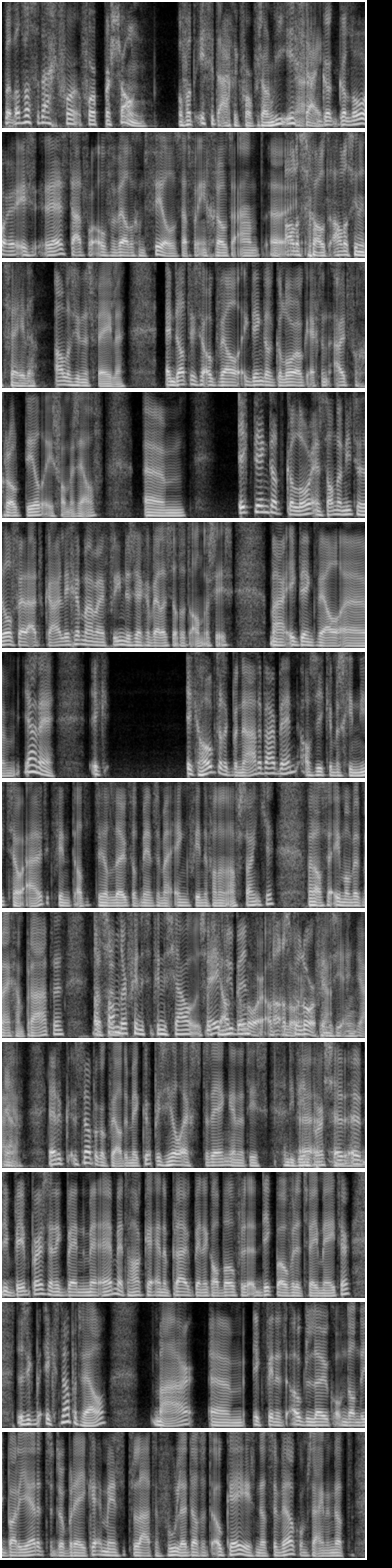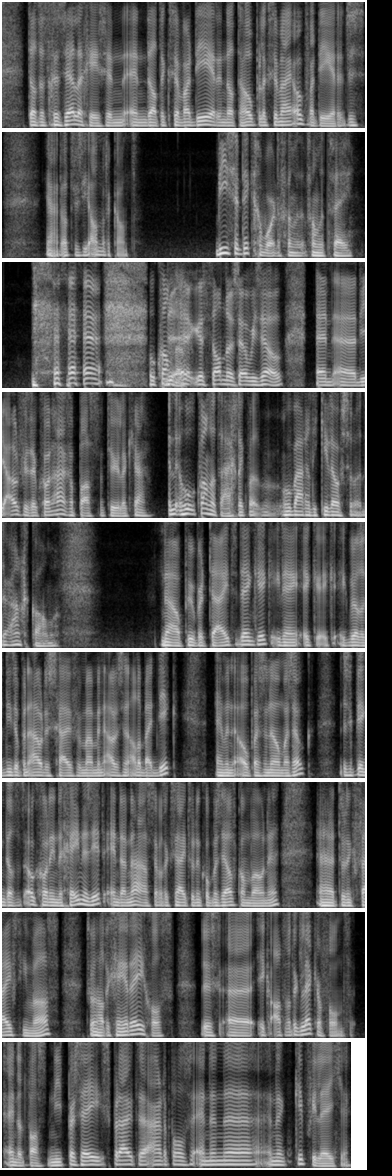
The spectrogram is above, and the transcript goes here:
Wat was het eigenlijk voor, voor persoon? Of wat is het eigenlijk voor persoon? Wie is Ja, zij? Ga- Galore is, staat voor overweldigend veel. Staat voor in grote aan, eh, Alles groot, alles in het vele. alles in het vele. En dat is ook wel, ik denk dat Galore ook echt een uitvergroot deel is van mezelf. Ehm, ik denk dat Galore en Sander niet zo heel ver uit elkaar liggen, maar mijn vrienden zeggen wel eens dat het anders is. Maar ik denk wel, ehm, ja, nee, ik. Ik hoop dat ik benaderbaar ben, al zie ik er misschien niet zo uit. Ik vind het altijd heel leuk dat mensen mij eng vinden van een afstandje. Maar als ze eenmaal met mij gaan praten. dat Als ze- Sander vinden ze, vinden ze jou, zoals je als nu bent, Galore, als, als. Galore vinden Ja, ze je eng. Ja, ja. ja. dat snap ik ook wel. De make-up is heel erg streng en het is. En die wimpers eh, en, eh, die wimpers. En ik ben met, met hakken en een pruik ben ik al boven de, dik boven de twee meter. Dus ik, ik snap het wel. Maar ehm, ik vind het ook leuk om dan die barrière te doorbreken en mensen te laten voelen dat het oké is en dat ze welkom zijn en dat, dat het gezellig is en, en dat ik ze waardeer en dat hopelijk ze mij ook waarderen. Dus ja, dat is die andere kant. Wie is er dik geworden van de, van de twee? Hoe kwam dat? De, Sander sowieso. En eh, die outfits heb ik gewoon aangepast natuurlijk, ja. En hoe kwam dat eigenlijk? Hoe waren die kilo's er- eraan gekomen? Nou, puberteit, denk ik. Ik, denk, ik, ik, ik wil het niet op mijn ouders schuiven, maar mijn ouders zijn allebei dik. En mijn opa's en oma's ook. Dus ik denk dat het ook gewoon in de genen zit. En daarnaast, wat ik zei toen ik op mezelf kwam wonen, eh, toen ik 15 was, toen had ik geen regels. Dus eh, ik at wat ik lekker vond. En dat was niet per se spruiten, aardappels en een, eh, en een kipfiletje.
